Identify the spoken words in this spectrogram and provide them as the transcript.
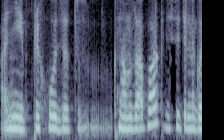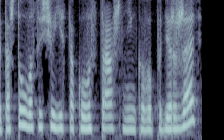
Они приходят к нам в зоопарк, действительно говорят, а что у вас еще есть такого страшненького подержать?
